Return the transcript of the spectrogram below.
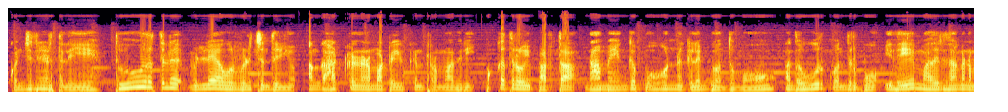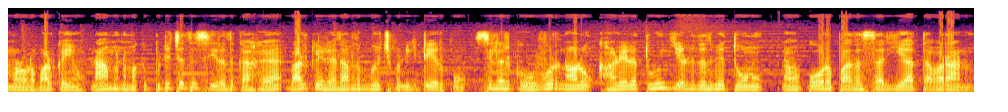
கொஞ்ச நேரத்திலேயே தூரத்துல வெள்ளையா ஒரு வெளிச்சம் தெரியும். அங்க ஆட்கள் நடமாட்டம் இருக்குன்ற மாதிரி பக்கத்துல போய் பார்த்தா நாம எங்க போகணும்னு கிளம்பி வந்தோமோ அந்த ஊருக்கு வந்திருப்போம். இதே மாதிரி தாங்க நம்மளோட வாழ்க்கையும். நாம நமக்கு பிடிச்சதை செய்யறதுக்காக வாழ்க்கையில ஏதாவது முயற்சி பண்ணிக்கிட்டே இருப்போம். சிலருக்கு ஒவ்வொரு நாளும் காலையில தூங்கி எழுந்ததுமே தோணும். நம்ம போற பாதை சரியா தவறான்னு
